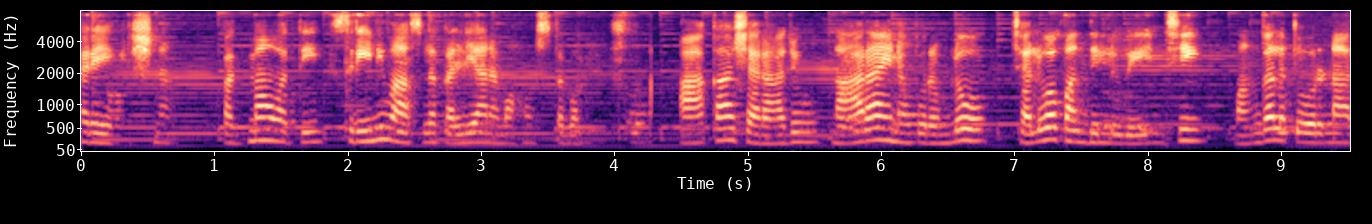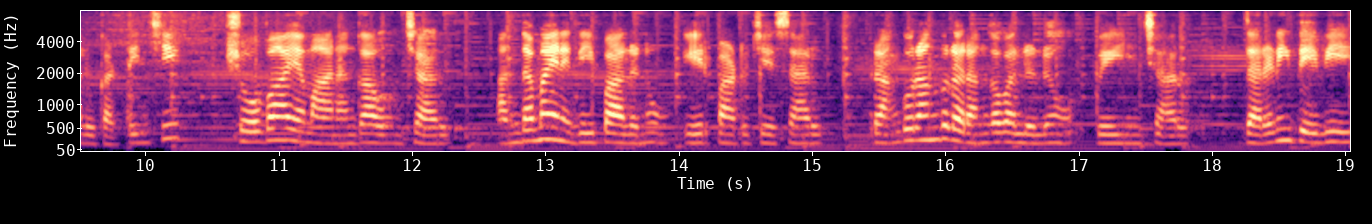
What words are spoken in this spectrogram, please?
హరే కృష్ణ. పద్మావతి శ్రీనివాసుల కళ్యాణ మహోత్సవం. ఆకాశరాజు నారాయణపురంలో చలువ పందిళ్ళు వేయించి మంగళ తోరణాలు కట్టించి శోభాయమానంగా ఉంచారు. అందమైన దీపాలను ఏర్పాటు చేశారు. రంగురంగుల రంగవల్లులను వేయించారు. ధరణీదేవి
